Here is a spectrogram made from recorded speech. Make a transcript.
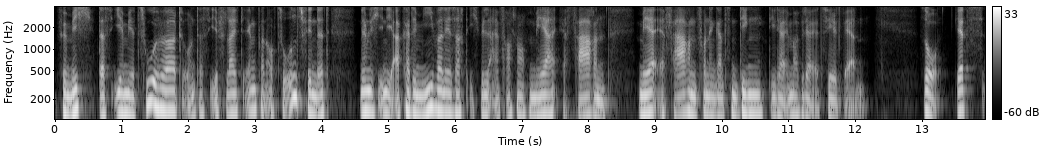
für mich, dass ihr mir zuhört und dass ihr vielleicht irgendwann auch zu uns findet, nämlich in die Akademie, weil ihr sagt, ich will einfach noch mehr erfahren mehr erfahren von den ganzen Dingen, die da immer wieder erzählt werden. So, jetzt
